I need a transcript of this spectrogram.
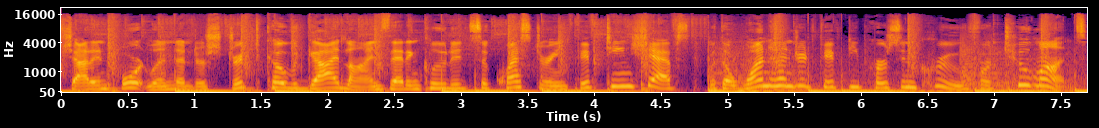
Shot in Portland under strict COVID guidelines that included sequestering 15 chefs with a 150 person crew for two months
